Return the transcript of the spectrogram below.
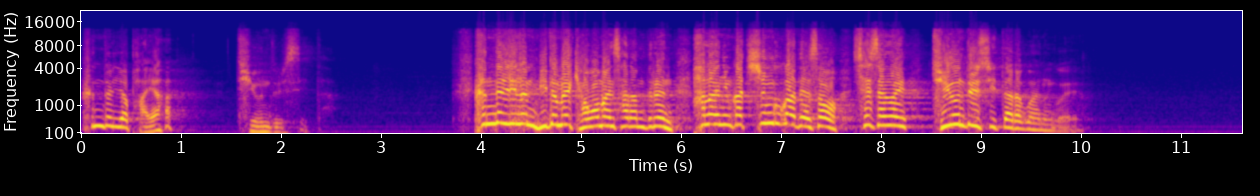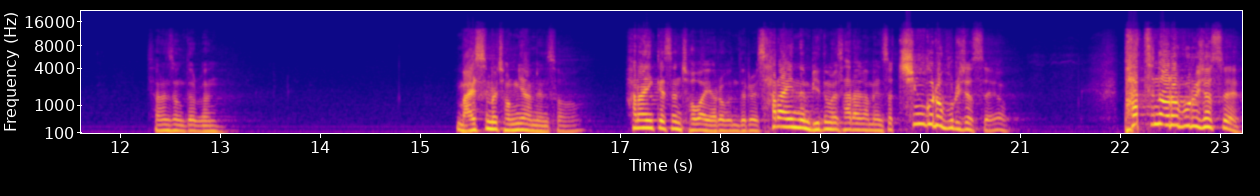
흔들려 봐야 뒤흔들 수 있다. 흔들리는 믿음을 경험한 사람들은 하나님과 친구가 돼서 세상을 뒤흔들 수 있다라고 하는 거예요. 사랑하는 성도 여러분, 말씀을 정리하면서 하나님께서는 저와 여러분들을 살아있는 믿음을 살아가면서 친구로 부르셨어요. 파트너로 부르셨어요.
